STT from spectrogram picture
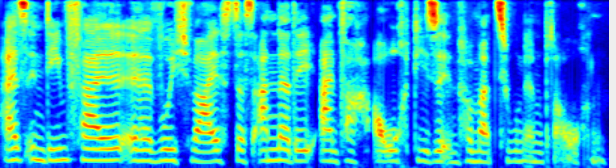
als in dem Fall, äh, wo ich weiß, dass andere einfach auch diese Informationen brauchen.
